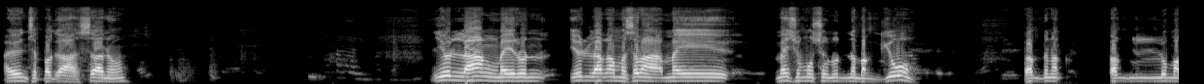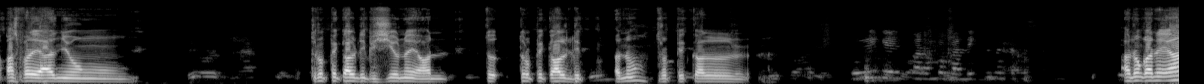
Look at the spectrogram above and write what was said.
Ayon sa pag-asa no. Yun lang, mayroon, yun lang ang masama. May, may sumusunod na bagyo. Pag, na, pag lumakas pa yan yung tropical depression na tu- tropical dip, ano, tropical, parang babalik naman tapos anong kanaya?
